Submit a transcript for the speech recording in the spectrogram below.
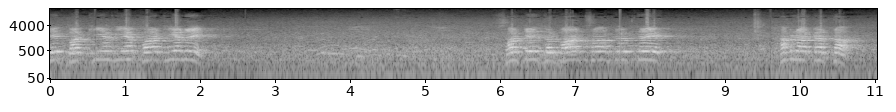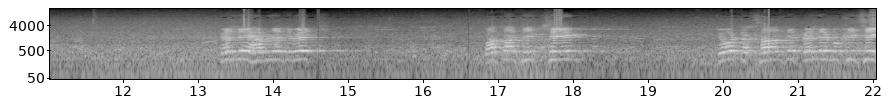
ਤੇ ਬਾਕੀਆਂ ਦੀਆਂ ਪਾਰਟੀਆਂ ਨੇ ਸਾਡੇ ਦਰਬਾਰ ਸਾਹਿਬ ਦੇ ਉੱਤੇ ਹਮਲਾ ਕਰਤਾ। ਪਹਿਲੇ ਹਮਲੇ ਦੇ ਵਿੱਚ ਬਾਬਾ ਦੀਪ ਸਿੰਘ ਜੋ ਟਕਸਾਲ ਦੇ ਪਹਿਲੇ ਮੁਖੀ ਸੀ,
